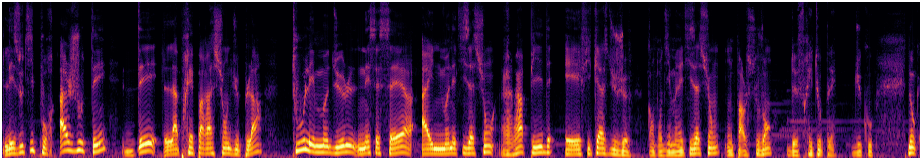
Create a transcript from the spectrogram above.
les outils pour ajouter dès la préparation du plat tous les modules nécessaires à une monétisation rapide et efficace du jeu. Quand on dit monétisation, on parle souvent de free-to-play. Du coup, donc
